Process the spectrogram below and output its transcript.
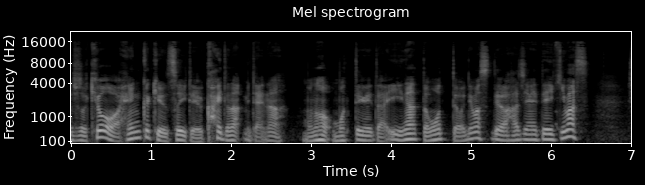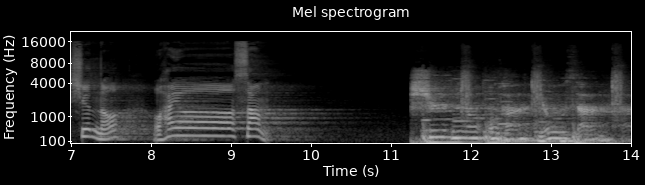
ちょっと今日は変化球ついてる回だな、みたいなものを持ってくれたらいいなと思っております。では始めていきます。旬のおはようさん。旬のおはようさん。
